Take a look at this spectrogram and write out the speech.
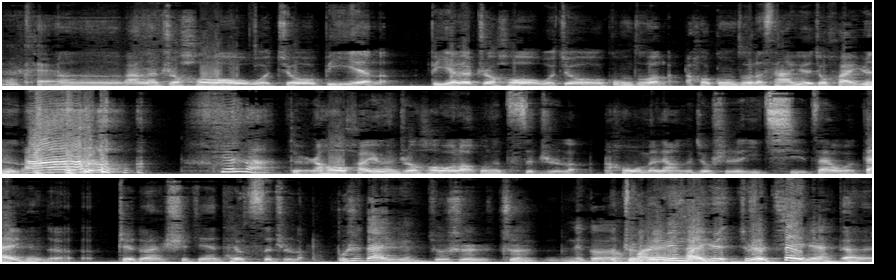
，，OK，嗯，完了之后我就毕业了。毕业了之后我就工作了，然后工作了仨月就怀孕了。天哪，对，然后怀孕了之后，我老公就辞职了，然后我们两个就是一起，在我代孕的这段时间，他就辞职了。不是代孕，就是准那个准怀孕的备怀孕就是备。呃，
